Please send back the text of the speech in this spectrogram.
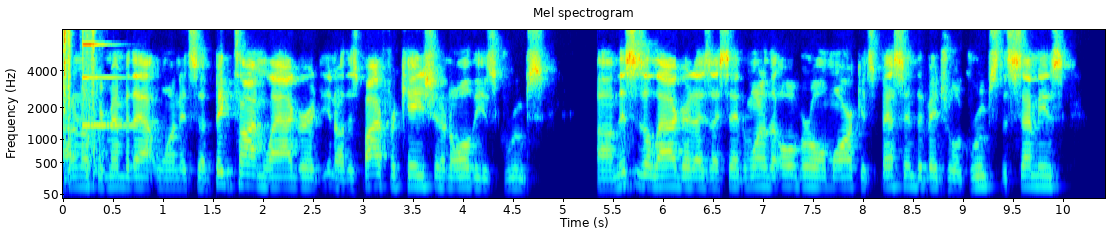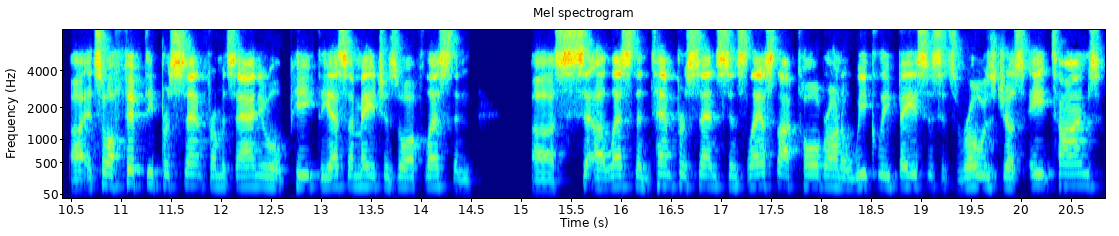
I don't know if you remember that one. It's a big time laggard. You know, there's bifurcation in all these groups. Um, this is a laggard, as I said, one of the overall market's best individual groups, the semis. Uh, it's off 50% from its annual peak. The SMH is off less than uh, uh, less than 10% since last October on a weekly basis. It's rose just eight times.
